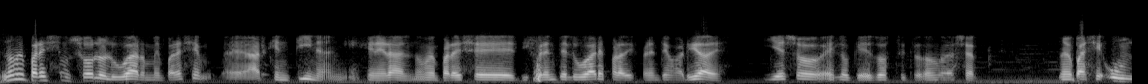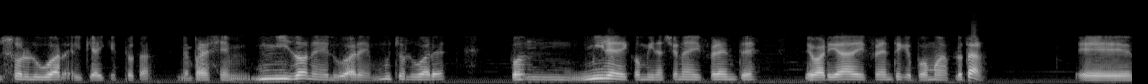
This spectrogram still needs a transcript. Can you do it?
No me parece un solo lugar, me parece eh, Argentina en, en general, no me parece diferentes lugares para diferentes variedades. Y eso es lo que yo estoy tratando de hacer no me parece un solo lugar el que hay que explotar. Me parecen millones de lugares, muchos lugares, con miles de combinaciones diferentes, de variedades diferentes que podemos explotar. Eh,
